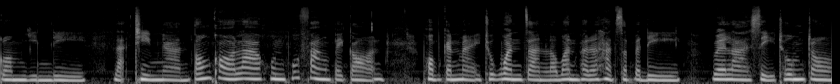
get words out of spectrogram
กรมยินดี และทีมงานต้องขอลาคุณผู้ฟังไปก่อน พบกันใหม่ทุกวันจันทร์และวันพฤหัสบดี เวลาสี่ทุ่มตรง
